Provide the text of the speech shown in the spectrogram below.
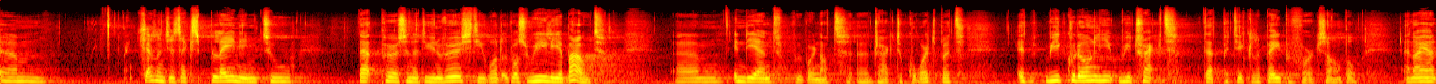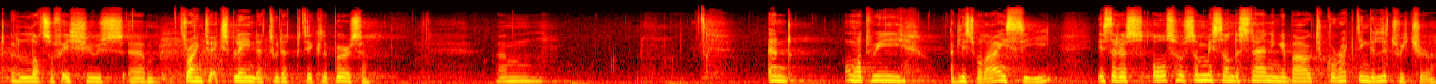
um, challenges explaining to that person at the university what it was really about. Um, in the end, we were not uh, dragged to court, but it, we could only retract that particular paper, for example. And I had uh, lots of issues um, trying to explain that to that particular person. Um, and what we, at least what I see, is there is also some misunderstanding about correcting the literature.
